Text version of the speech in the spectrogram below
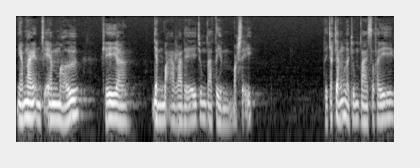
Ngày hôm nay anh chị em mở cái dành danh bạ ra để chúng ta tìm bác sĩ thì chắc chắn là chúng ta sẽ thấy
